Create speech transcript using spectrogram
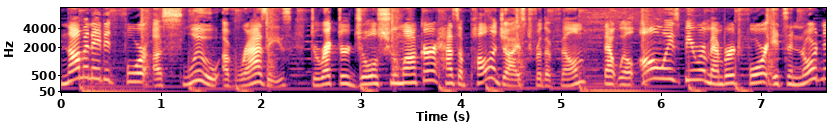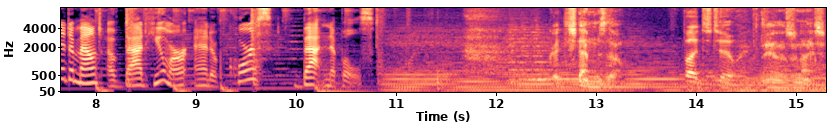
Nominated for a slew of Razzies, director Joel Schumacher has apologized for the film that will always be remembered for its inordinate amount of bad humor and, of course, bat nipples. Great stems, though. Buds, too. Yeah, those are nice.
